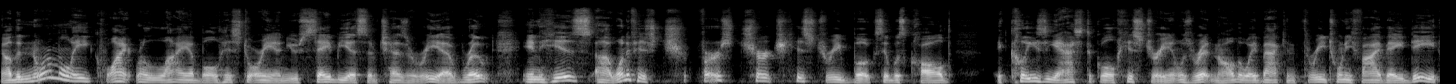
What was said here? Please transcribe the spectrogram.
Now, the normally quite reliable historian Eusebius of Caesarea wrote in his, uh, one of his ch- first church history books, it was called ecclesiastical history, and it was written all the way back in 325 AD,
